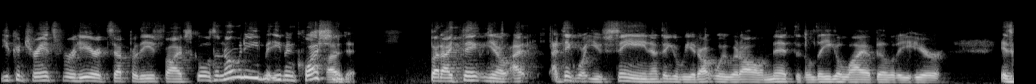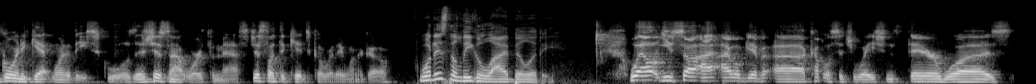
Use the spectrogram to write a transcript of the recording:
you can transfer here except for these five schools, and nobody even, even questioned right. it. But I think you know, I, I think what you've seen, I think we would we would all admit that the legal liability here is going to get one of these schools. It's just not worth the mess. Just let the kids go where they want to go. What is the legal liability? Well, you saw. I, I will give a couple of situations. There was,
